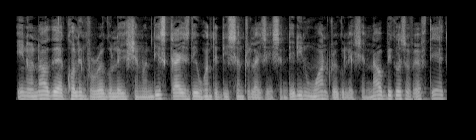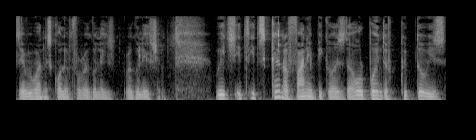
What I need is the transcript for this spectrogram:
you know, now they're calling for regulation. When these guys they wanted decentralization, they didn't want regulation. Now because of FTX, everyone is calling for regulation. Regulation, which it's it's kind of funny because the whole point of crypto is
